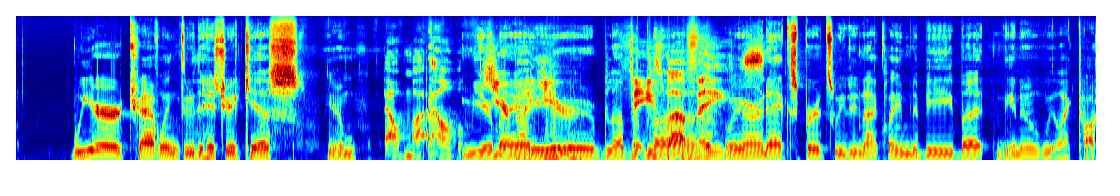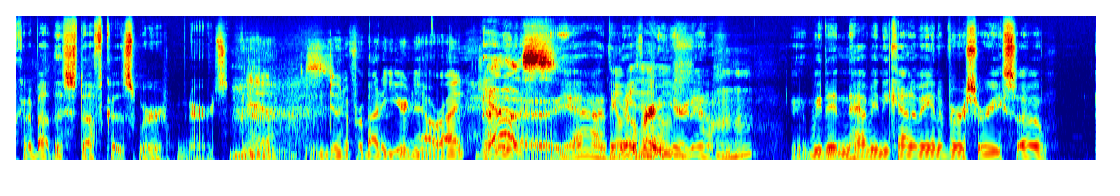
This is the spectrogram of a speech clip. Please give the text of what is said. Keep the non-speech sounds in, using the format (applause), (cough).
we are traveling through the history of Kiss. You know, album by album, year, by, year, blah blah phase blah. by phase. We aren't experts. We do not claim to be, but you know, we like talking about this stuff because we're nerds. yeah. Been doing it for about a year now, right? Yes. Uh, yeah, I think Yeah, we over a year now. Mm-hmm. We didn't have any kind of anniversary, so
